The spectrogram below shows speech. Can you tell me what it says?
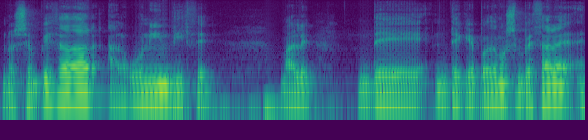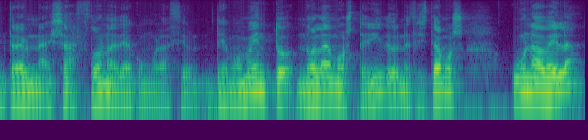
nos empieza a dar algún índice ¿vale? De, que podemos empezar a entrar en esa zona de acumulación. De momento no la hemos tenido, necesitamos una vela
